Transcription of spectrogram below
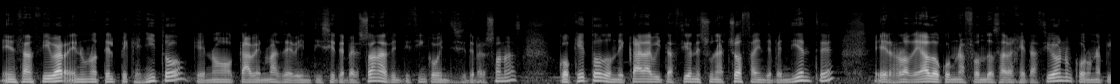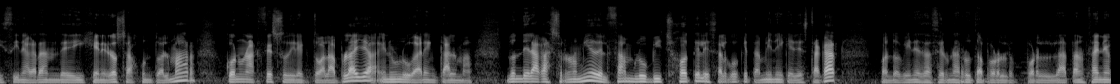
en Zanzíbar en un hotel pequeñito, que no caben más de 27 personas, 25 o 27 personas, coqueto, donde cada habitación es una choza independiente, eh, rodeado con una frondosa vegetación, con una piscina grande y generosa junto al mar, con un acceso directo a la playa, en un lugar en calma, donde la gastronomía del Zam Blue Beach Hotel es algo que también hay que destacar. Cuando vienes a hacer una ruta por, por la Tanzania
